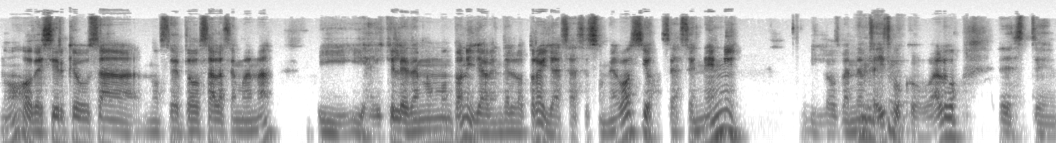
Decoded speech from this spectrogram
¿no? O decir que usa, no sé, dos a la semana y, ahí que le den un montón y ya vende el otro y ya se hace su negocio, se hace neni y los vende en Facebook o algo. Este,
